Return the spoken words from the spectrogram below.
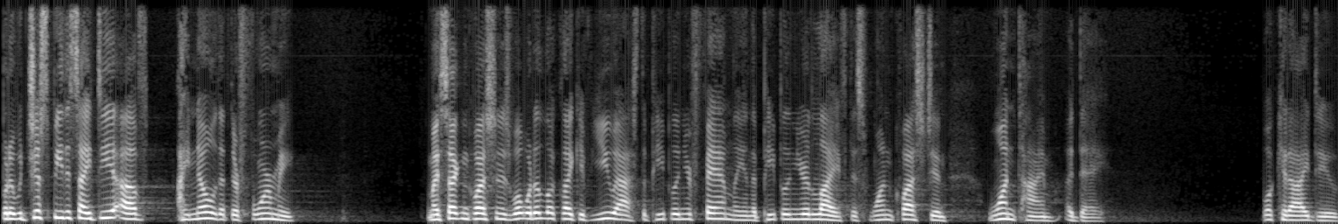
But it would just be this idea of, I know that they're for me. My second question is what would it look like if you asked the people in your family and the people in your life this one question one time a day? What could I do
